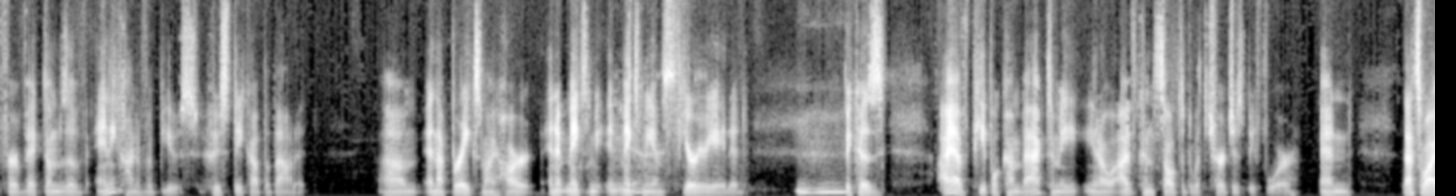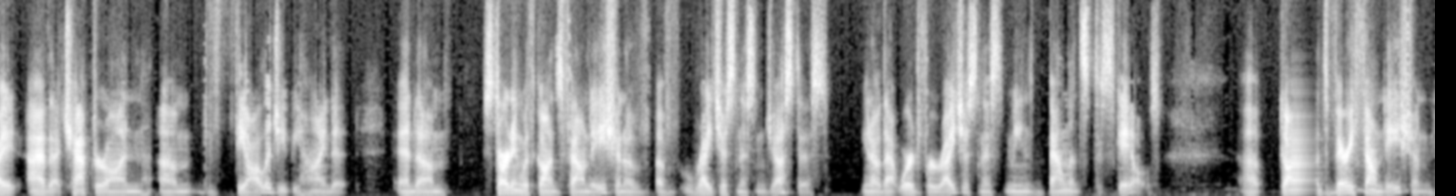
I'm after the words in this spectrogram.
for victims of any kind of abuse who speak up about it. Um, and that breaks my heart and it makes me it makes yes. me infuriated mm-hmm. because I have people come back to me, you know, I've consulted with churches before and that's why I have that chapter on um, the theology behind it and um, starting with God's foundation of of righteousness and justice. You know that word for righteousness means balanced scales. Uh, God's very foundation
